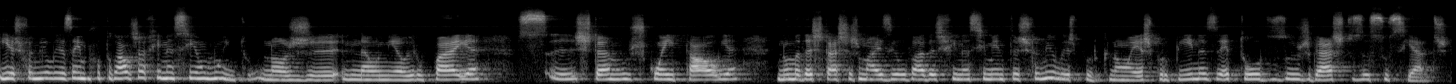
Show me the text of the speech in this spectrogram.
e as famílias em Portugal já financiam muito. Nós, eh, na União Europeia, estamos com a Itália numa das taxas mais elevadas de financiamento das famílias, porque não é as propinas, é todos os gastos associados.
